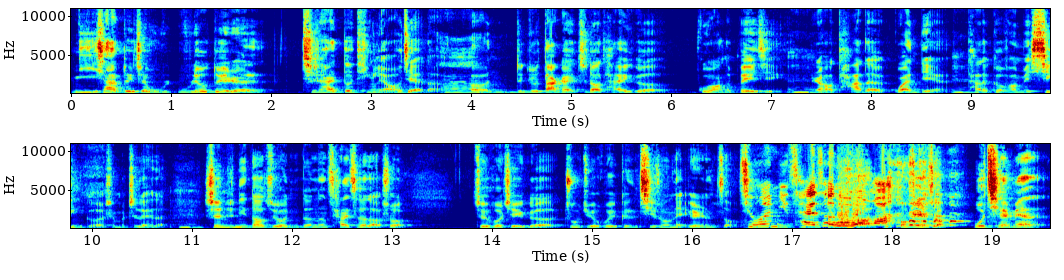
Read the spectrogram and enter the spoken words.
你一下对这五五六对人。其实还都挺了解的，呃，你就大概知道他一个过往的背景，然后他的观点，他的各方面性格什么之类的，甚至你到最后你都能猜测到说，最后这个主角会跟其中哪个人走？请问你猜测到了吗？我跟你说，我前面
